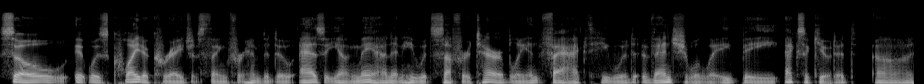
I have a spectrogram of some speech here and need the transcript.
So it was quite a courageous thing for him to do as a young man, and he would suffer terribly. In fact, he would eventually be executed uh,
